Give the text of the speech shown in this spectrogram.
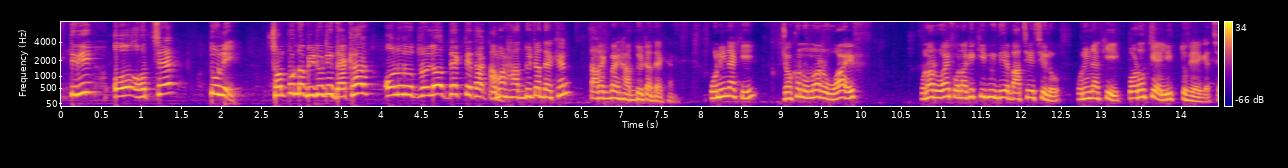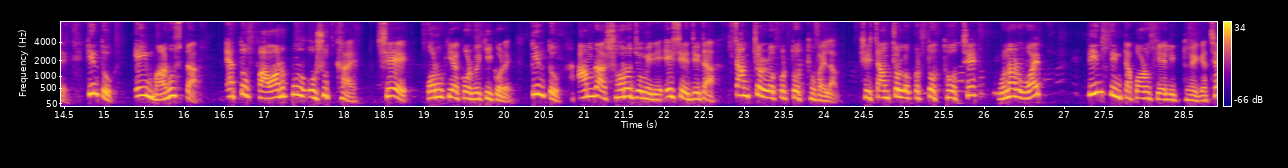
স্ত্রী ও হচ্ছে টুনি। সম্পূর্ণ ভিডিওটি দেখার অনুরোধ রইল, দেখতে থাকুন। আমার হাত দুইটা দেখেন, তারেক ভাইয়ের হাত দুইটা দেখেন। উনি নাকি যখন ওনার ওয়াইফ ওনার ওয়াইফ ওনাকে কিডনি দিয়ে বাঁচিয়েছিল, উনি নাকি পরকীয়ায় লিপ্ত হয়ে গেছে। কিন্তু এই মানুষটা এত পাওয়ারফুল ওষুধ খায়, সে পরকিয়া করবে কি করে? কিন্তু আমরা সরজমিনে এসে যেটা চাঞ্চল্যকর তথ্য পাইলাম, সেই চাঞ্চল্যকর তথ্য হচ্ছে, ওনার ওয়াইফ তিন তিনটা পরকীয়ায় লিপ্ত হয়ে গেছে,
